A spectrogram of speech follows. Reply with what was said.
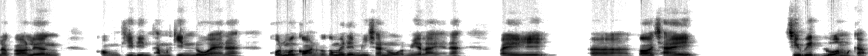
แล้วก็เรื่องของที่ดินทำกินด้วยนะคนเมื่อก่อนเขาก็ไม่ได้มีโฉนดมีอะไรนะไปเอ่อก็ใช้ชีวิตร่วมกับ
